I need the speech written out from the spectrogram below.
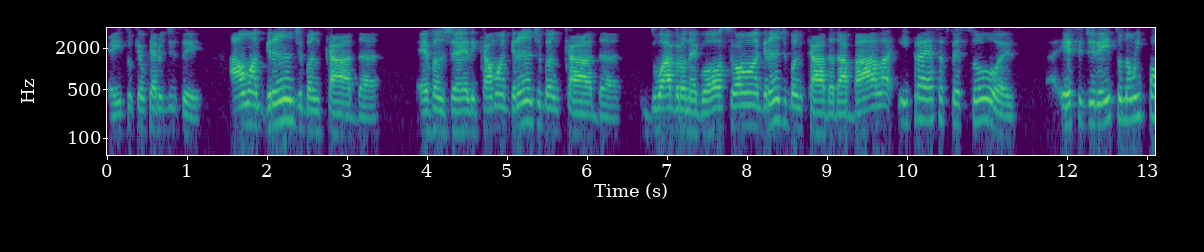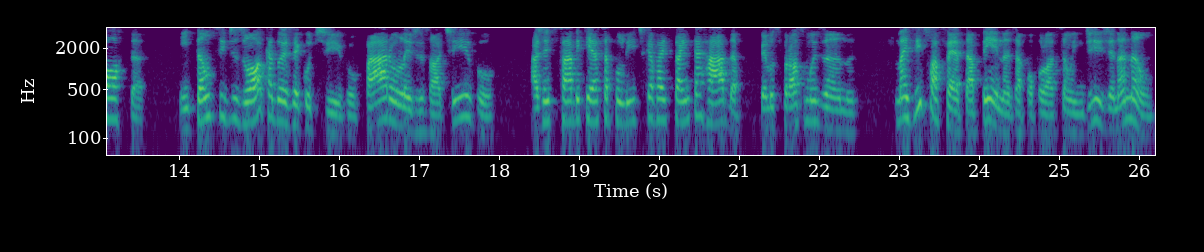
É isso que eu quero dizer. Há uma grande bancada evangélica, há uma grande bancada do agronegócio, há uma grande bancada da bala, e para essas pessoas, esse direito não importa. Então, se desloca do executivo para o legislativo, a gente sabe que essa política vai estar enterrada pelos próximos anos. Mas isso afeta apenas a população indígena? Não.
